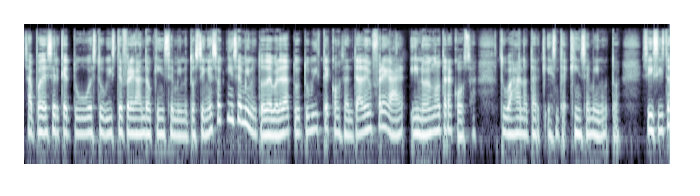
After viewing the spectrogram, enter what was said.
O sea, puede ser que tú estuviste fregando 15 minutos. Sin esos 15 minutos, de verdad, tú estuviste concentrado en fregar y no en otra cosa, tú vas a anotar 15 minutos. Si hiciste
